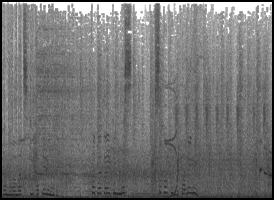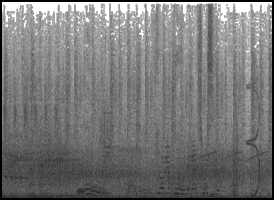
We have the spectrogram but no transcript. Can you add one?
このまま突き果てるまで戦い切ります。祖国のために。協力をお願いします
